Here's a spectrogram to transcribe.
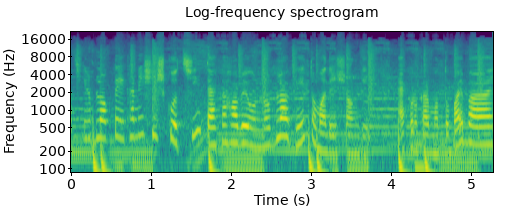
আজকের ব্লগটা এখানেই শেষ করছি। দেখা হবে অন্য ব্লগে তোমাদের সঙ্গে। এখনকার মতো বাই বাই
